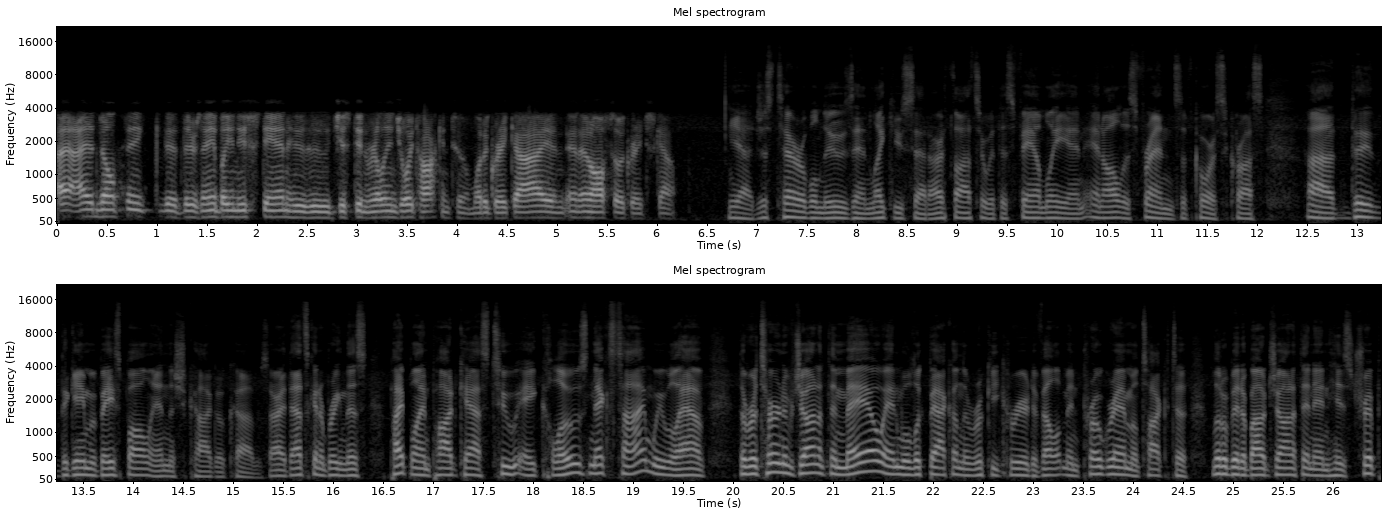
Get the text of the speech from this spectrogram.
I, I don't think that there's anybody who knew Stan who, who just didn't really enjoy talking to him. What a great guy and, and, and also a great scout. Yeah, just terrible news. And like you said, our thoughts are with his family and, and all his friends, of course, across uh, the the game of baseball and the Chicago Cubs. All right, that's going to bring this Pipeline podcast to a close. Next time, we will have the return of Jonathan Mayo, and we'll look back on the rookie career development program. We'll talk to a little bit about Jonathan and his trip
